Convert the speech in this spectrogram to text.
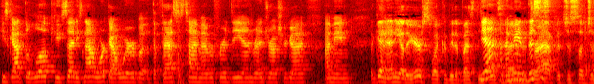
he's got the look. He said he's not a workout warrior, but the fastest time ever for a DN edge rusher guy. I mean, again, any other year, Sweat could be the best defense Yeah, I mean, in the this is- draft. it's just such a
